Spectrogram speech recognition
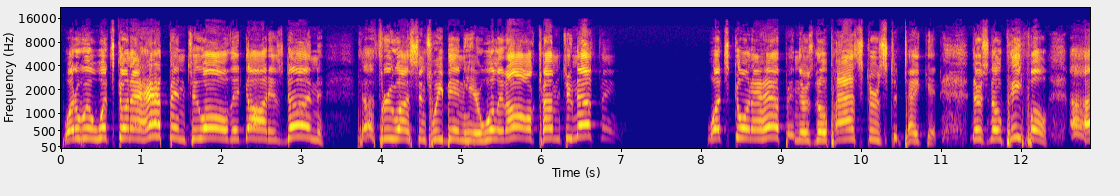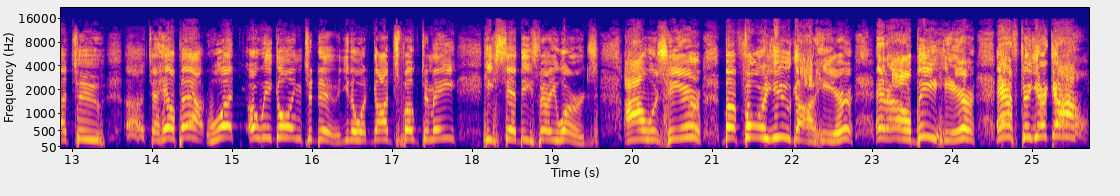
What we, what's going to happen to all that God has done uh, through us since we've been here? Will it all come to nothing? What's going to happen? There's no pastors to take it. There's no people uh, to uh, to help out. What are we going to do? You know what God spoke to me? He said these very words: "I was here before you got here, and I'll be here after you're gone."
